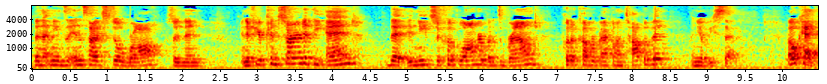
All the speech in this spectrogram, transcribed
then that means the inside's still raw. So then, and if you're concerned at the end that it needs to cook longer, but it's browned, put a cover back on top of it and you'll be set. Okay,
